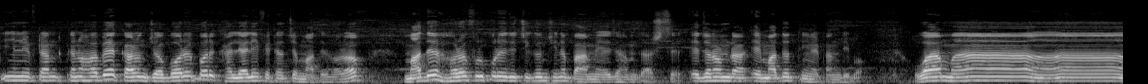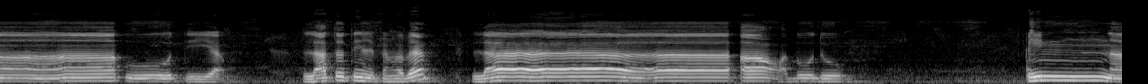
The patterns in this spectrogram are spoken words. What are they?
তিন আলিফ টান কেন হবে? কারণ জবরের পর খালি আলিফ, এটা হচ্ছে মাদের হরফ। মাদের হরফের উপরে যে চিকন চিনে বামে এই যে হামজা আসছে। এই জন্য আমরা এই মাদের তিন আলিফ টান দিব। ওয়া মা উতিয়া লাতেও তিন আলিফ টান হবে। লা আবুদু ইন্না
